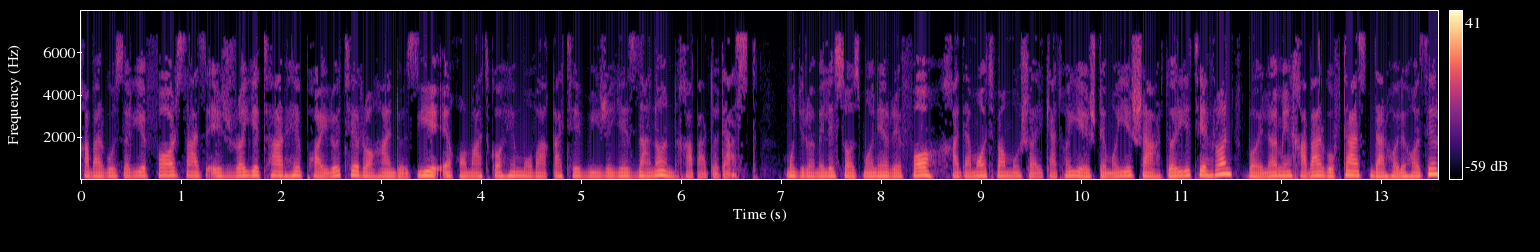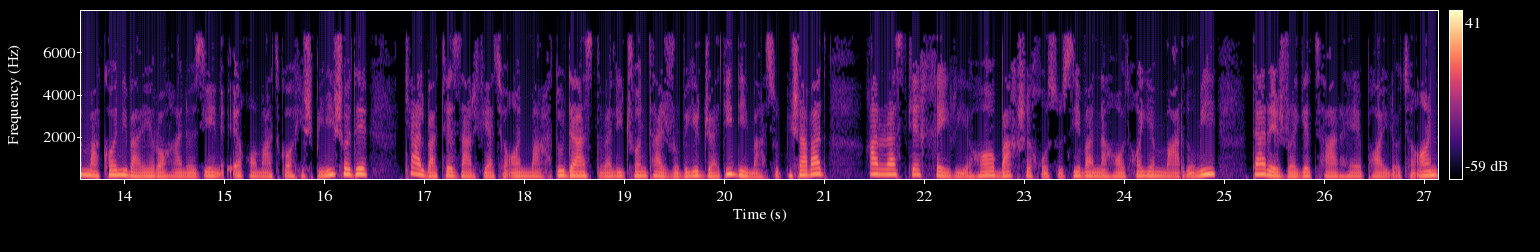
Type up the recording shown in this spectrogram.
خبرگزاری فارس از اجرای طرح پایلوت راهاندازی اقامتگاه موقت ویژه زنان خبر داده است. مدیرعامل سازمان رفاه، خدمات و مشارکت های اجتماعی شهرداری تهران با اعلام این خبر گفته است در حال حاضر مکانی برای راه اندازی این اقامتگاه بینی شده که البته ظرفیت آن محدود است ولی چون تجربه جدیدی محسوب می شود قرار است که خیریه ها بخش خصوصی و نهادهای مردمی در اجرای طرح پایلوت آن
